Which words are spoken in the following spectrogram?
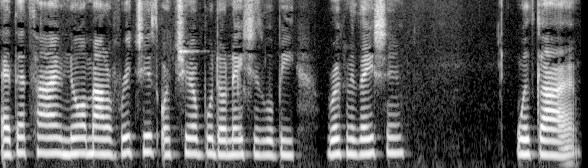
At that time, no amount of riches or charitable donations will be recognition with God.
